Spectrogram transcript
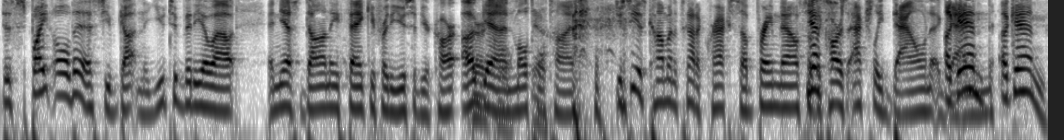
despite all this, you've gotten a YouTube video out. And yes, Donnie, thank you for the use of your car again, cool, multiple yeah. times. Do you see his comment? It's got a cracked subframe now, so the car's actually down again. Again, again.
